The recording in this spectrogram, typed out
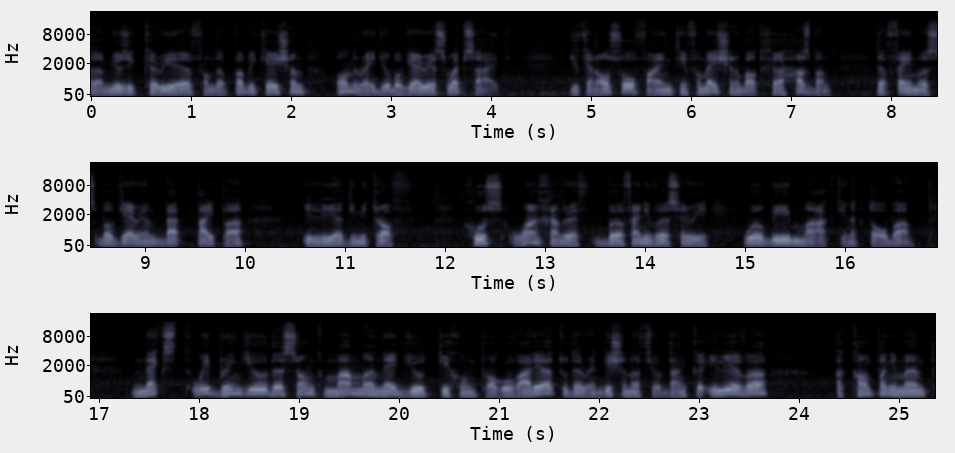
her music career from the publication on Radio Bulgaria's website. You can also find information about her husband, the famous Bulgarian piper Ilya Dimitrov, whose 100th birth anniversary will be marked in October. Next, we bring you the song Mama Nedyo Tihom Progovarya to the rendition of Yordanka Ilieva, accompaniment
